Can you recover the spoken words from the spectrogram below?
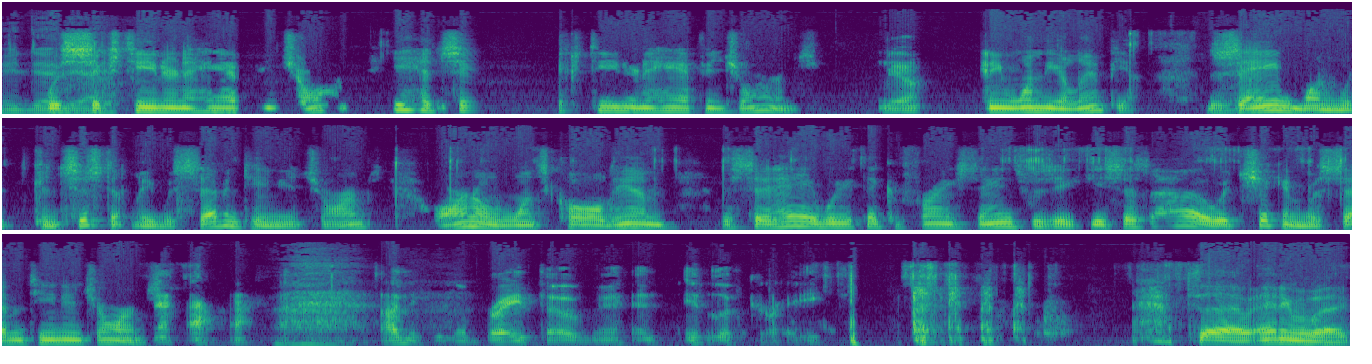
He did, with yeah. 16 and a half inch arms. He had 16 and a half inch arms. Yeah and he won the Olympia. Zane won with consistently with 17 inch arms. Arnold once called him and said, Hey, what do you think of Frank Zane's physique? He says, Oh, a chicken with 17 inch arms. I think he looked great, though, man. He looked great. so, anyway,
